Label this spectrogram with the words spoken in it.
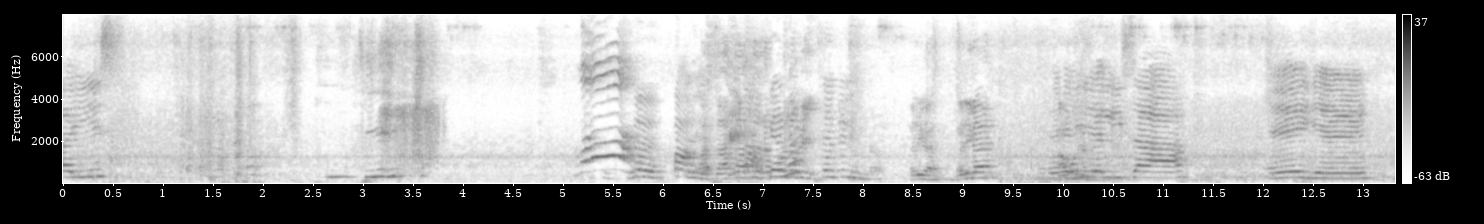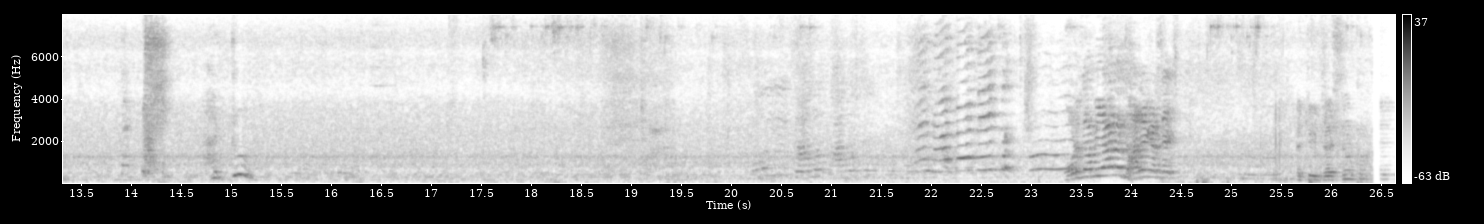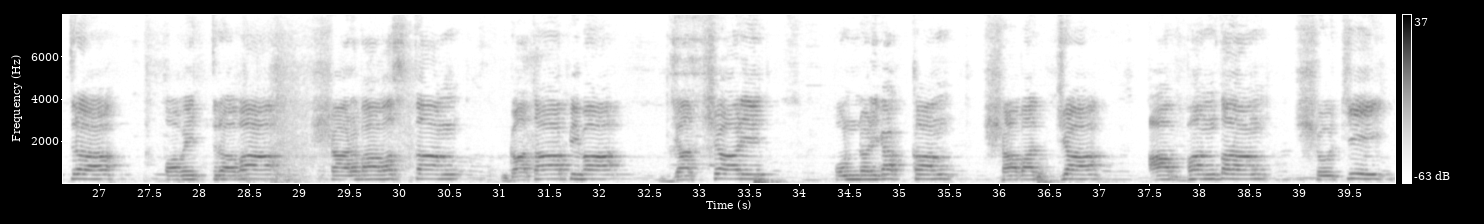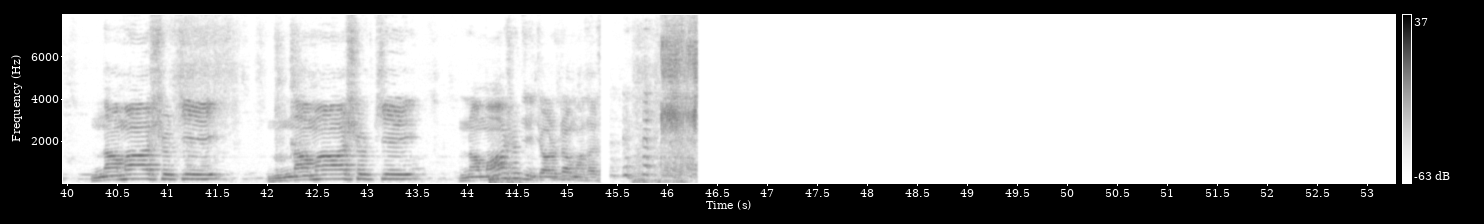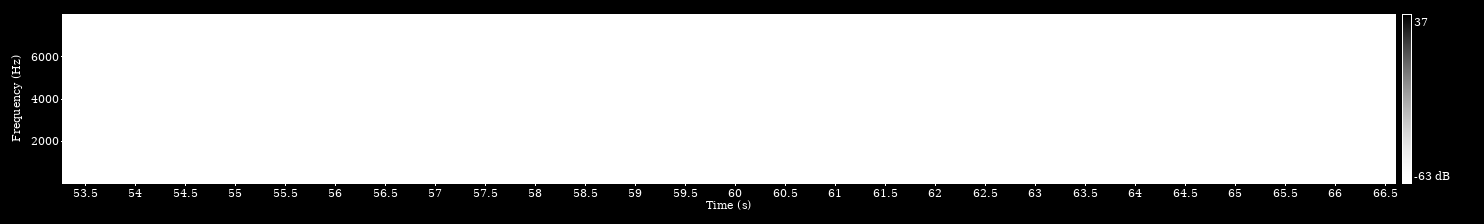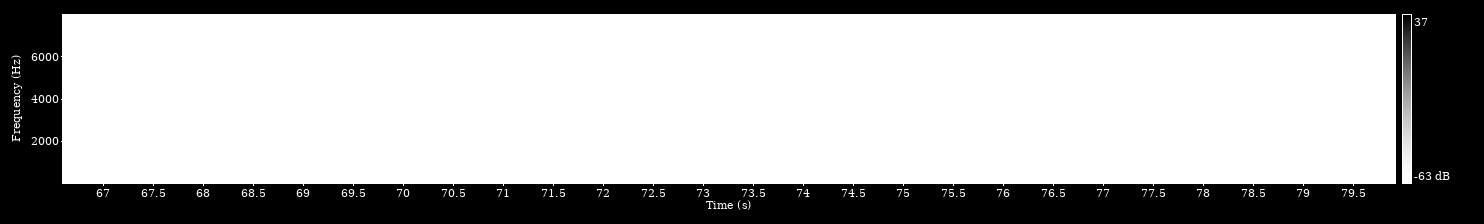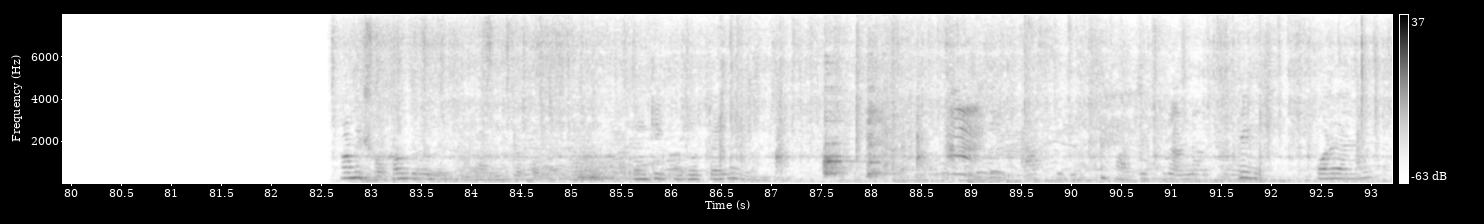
হ্যালো গাইস এই যে লিসা এই যে হাটু পবিত্র পবিত্র বা সর্বাবস্থাং গতাপি বা যচ্ছারিত পুণ্ডরিকাক্ষং সবাজ্য আভ্যন্তরং শুচি নামাশুচি নামাশুচি নামাশুচি জলটা মাথা আমি সকাল থেকে দেখি এখন কি পুজোর টাইম ঠিক আছে পরে আসবে।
